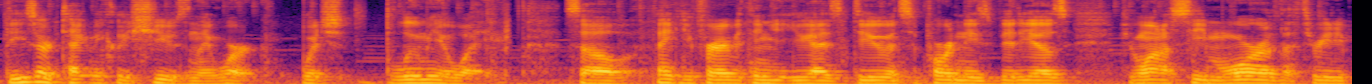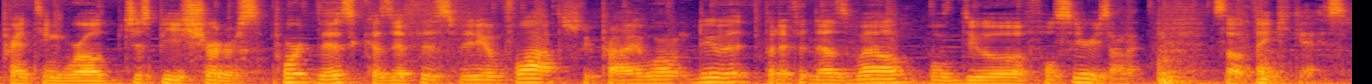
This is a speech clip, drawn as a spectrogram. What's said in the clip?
these are technically shoes and they work, which blew me away. So thank you for everything that you guys do and supporting these videos. If you want to see more of the 3D printing world, just be sure to support this because if this video flops, we probably won't do it. But if it does well, we'll do a full series on it. So thank you guys.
